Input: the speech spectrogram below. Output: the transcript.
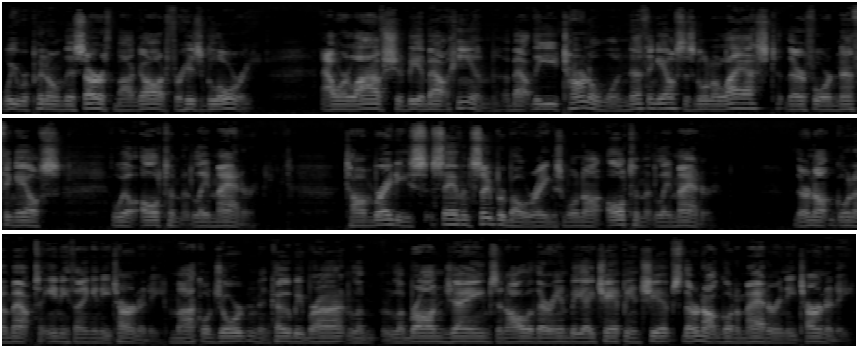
We were put on this earth by God for His glory. Our lives should be about Him, about the eternal one. Nothing else is going to last, therefore, nothing else will ultimately matter. Tom Brady's seven Super Bowl rings will not ultimately matter they're not going to amount to anything in eternity. Michael Jordan and Kobe Bryant, Le- LeBron James, and all of their NBA championships, they're not going to matter in eternity.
